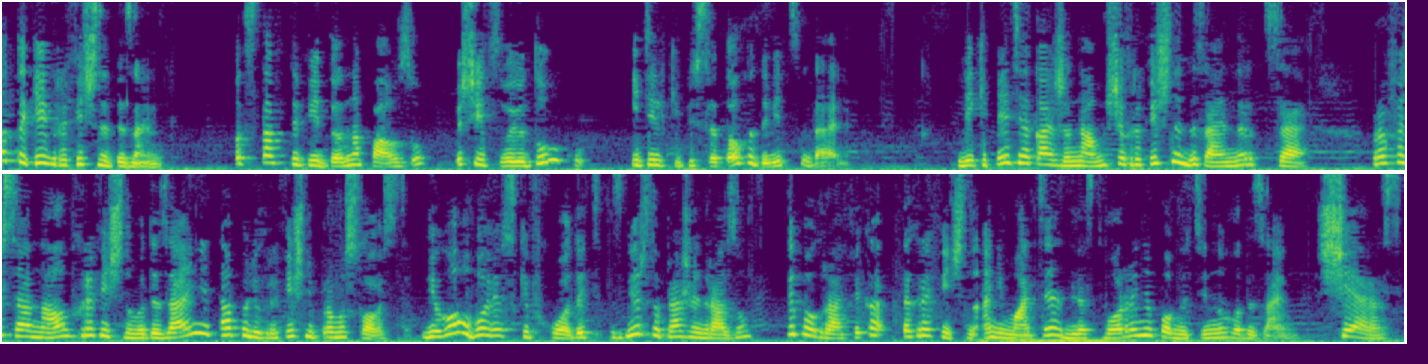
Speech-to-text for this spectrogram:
Хто такий графічний дизайнер? От відео на паузу, пишіть свою думку і тільки після того дивіться далі. Вікіпедія каже нам, що графічний дизайнер це професіонал в графічному дизайні та поліграфічній промисловості. В його обов'язки входить збір зображень разом, типографіка та графічна анімація для створення повноцінного дизайну. Ще раз,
